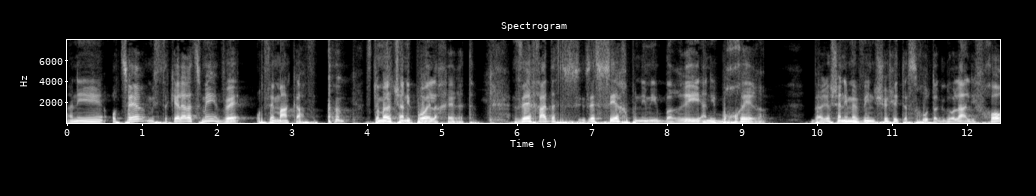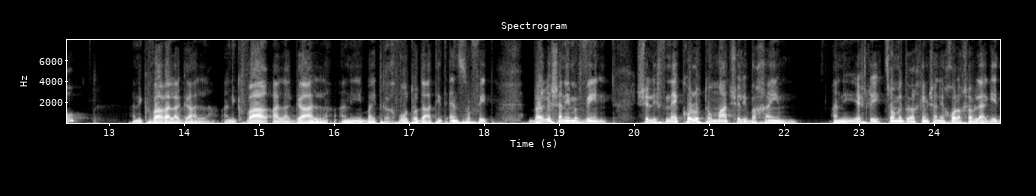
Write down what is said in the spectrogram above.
אני עוצר, מסתכל על עצמי ועושה מעקף. זאת אומרת שאני פועל אחרת. זה אחד, זה שיח פנימי בריא, אני בוחר. ברגע שאני מבין שיש לי את הזכות הגדולה לבחור, אני כבר על הגל. אני כבר על הגל. אני בהתרחבות תודעתית אינסופית. ברגע שאני מבין שלפני כל אוטומט שלי בחיים, אני, יש לי צומת דרכים שאני יכול עכשיו להגיד,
